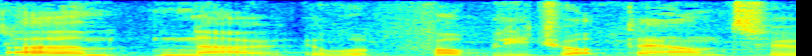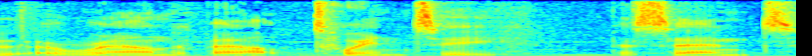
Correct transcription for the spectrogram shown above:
Um, no, it would probably drop down to around about 20%.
